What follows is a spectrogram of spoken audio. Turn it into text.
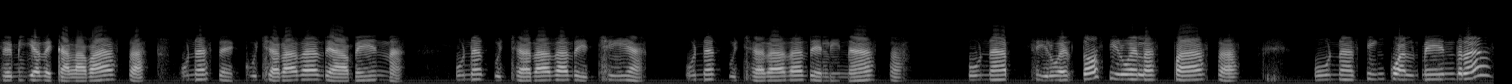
semilla de calabaza, una cucharada de avena, una cucharada de chía, una cucharada de linaza, una ciruela, dos ciruelas pasas, unas cinco almendras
